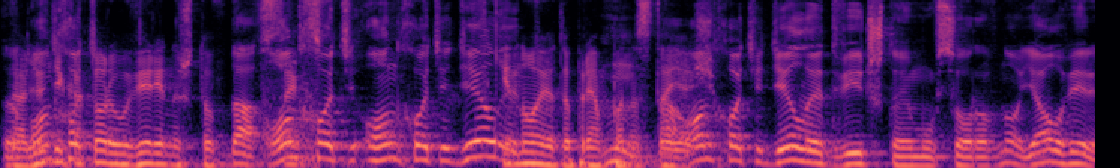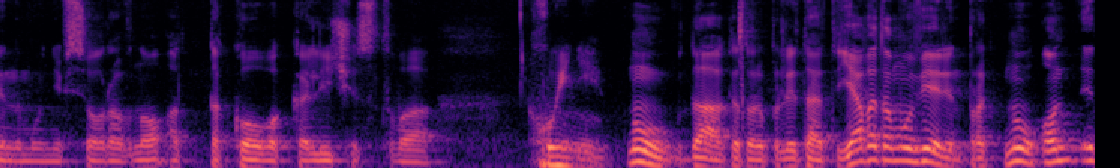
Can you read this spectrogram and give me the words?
Да, он люди, хоть- которые уверены, что Да, в он секс хоть, он хоть и делает... кино это прям по-настоящему. да, он хоть и делает вид, что ему все равно. Я уверен, ему не все равно от такого количества хуйни. ну, да, которые прилетают. Я в этом уверен. Ну, он, э,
